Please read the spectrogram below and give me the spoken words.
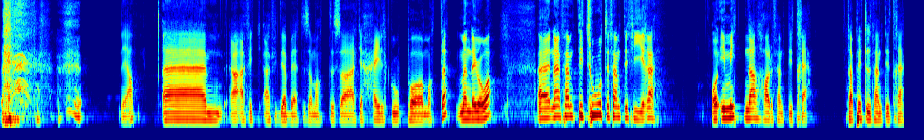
Ja. Uh, ja jeg, fikk, jeg, fikk, diabetes av matte, så jeg er ikke helt god på matte. Men det går bra. Uh, nei, 52 til 54. Og i midten der har du 53. Kapittel 53.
